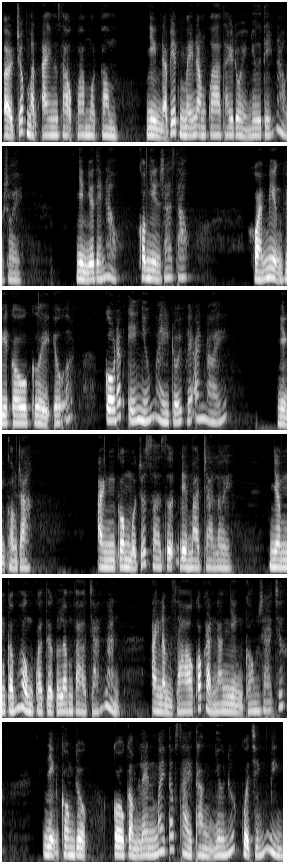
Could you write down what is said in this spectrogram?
ở trước mặt anh dạo qua một vòng. Nhìn đã biết mấy năm qua thay đổi như thế nào rồi. Nhìn như thế nào? Không nhìn ra sao? Khói miệng vì câu cười yếu ớt. Cô đắc ý nhớ mày đối với anh nói. Nhìn không ra. Anh không một chút do dự để mà trả lời. Nhầm cấm hồng quả thực lâm vào chán nản. Anh làm sao có khả năng nhìn con ra chứ? Nhìn không được, cô cầm lên mái tóc dài thẳng như nước của chính mình.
